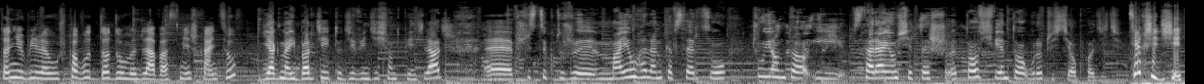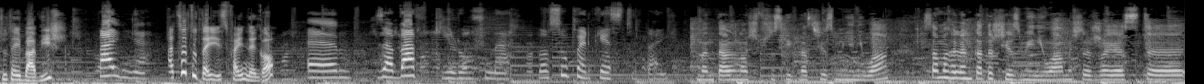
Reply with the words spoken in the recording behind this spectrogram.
Ten jubileusz powód do dumy dla Was, mieszkańców. Jak najbardziej to 95 lat. E, wszyscy, którzy mają Helenkę w sercu, czują to i starają się też to święto uroczyście obchodzić. Jak się dzisiaj tutaj bawisz? Fajnie. A co tutaj jest fajnego? Em, zabawki różne, bo super jest tutaj. Mentalność wszystkich nas się zmieniła. Sama Helenka też się zmieniła. Myślę, że jest e,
